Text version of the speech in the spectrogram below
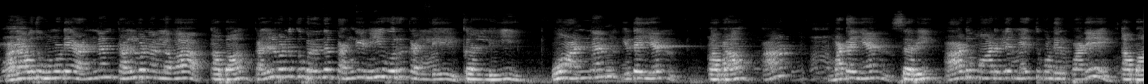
அதாவது உன்னுடைய அண்ணன் கல்வன் அல்லவா? ஆமா. கல்வனுக்கு பிறந்த தங்கை நீ ஒரு கள்ளி. கள்ளி. உன் அண்ணன் இடையன். ஆமா? மடையன். சரி. ஆடு மாடுலே மேய்த்து கொண்டிருப்பானே? ஆமா.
